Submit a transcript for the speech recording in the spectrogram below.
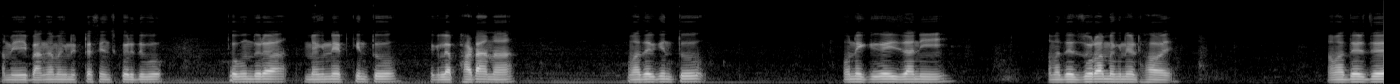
আমি এই ভাঙা ম্যাগনেটটা চেঞ্জ করে দেব। তো বন্ধুরা, ম্যাগনেট কিন্তু এগুলা ফাটা না। আমাদের কিন্তু অনেকেই জানি আমাদের জোড়া ম্যাগনেট হয়। আমাদের যে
